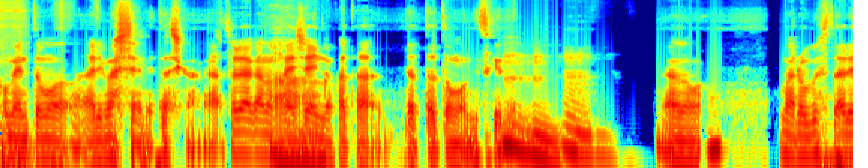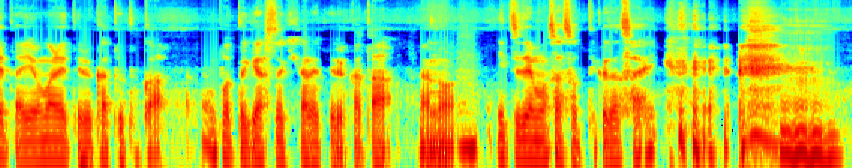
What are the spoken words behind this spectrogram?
コメントもありましたよね、確か。あそれはあの会社員の方だったと思うんですけど、うんうんうん。あの、まあ、ロブスターレター読まれてる方とか、ポッドキャスト聞かれてる方、あの、いつでも誘ってください。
